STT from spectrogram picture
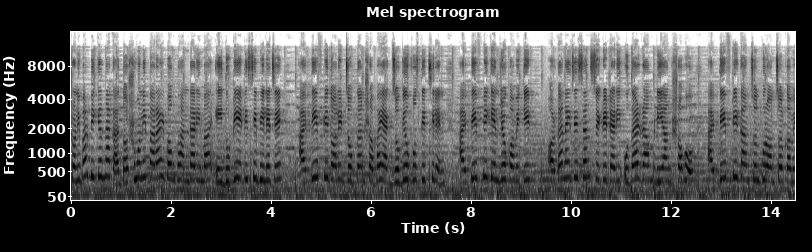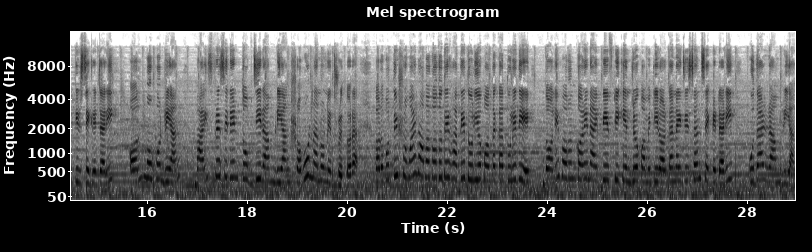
শনিবার বিকেল নাগাদ দশমণি পাড়া এবং ভান্ডারিমা এই দুটি এডিসি ভিলেজে আইপিএফটি দলের যোগদান সভায় একযোগে উপস্থিত ছিলেন আইপিএফটি কেন্দ্রীয় কমিটির অর্গানাইজেশন সেক্রেটারি উদার রাম রিয়াং সহ আইপিএফটির কাঞ্চনপুর অঞ্চল কমিটির সেক্রেটারি অল মোহন রিয়াং ভাইস প্রেসিডেন্ট তবজি রাম রিয়াং সহ অন্যান্য নেতৃত্বরা। পরবর্তী সময় নবাগতদের হাতে দলীয় পতাকা তুলে দিয়ে দলে বরণ করেন আইপিএফটি কেন্দ্রীয় কমিটির অর্গানাইজেশন সেক্রেটারি উদার রাম রিয়াং।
